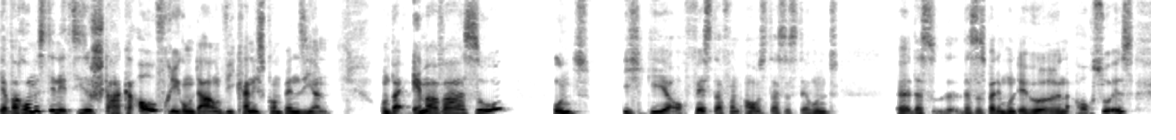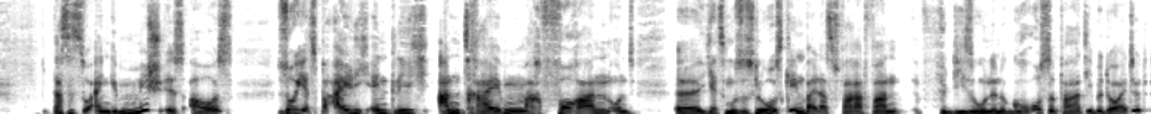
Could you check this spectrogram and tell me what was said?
ja, warum ist denn jetzt diese starke Aufregung da und wie kann ich es kompensieren? Und bei Emma war es so, und ich gehe auch fest davon aus, dass es der Hund, äh, dass, dass es bei dem Hund der Hörerin auch so ist, dass es so ein Gemisch ist aus, so jetzt beeil dich endlich, antreiben, mach voran und äh, jetzt muss es losgehen, weil das Fahrradfahren für diese Hunde eine große Party bedeutet,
